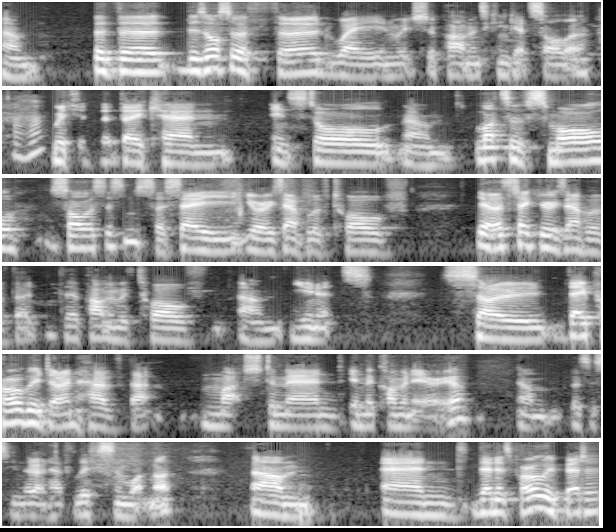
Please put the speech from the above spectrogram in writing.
Um, but the, there's also a third way in which apartments can get solar, uh-huh. which is that they can install um, lots of small solar systems. So, say your example of 12, yeah, let's take your example of the, the apartment with 12 um, units. So, they probably don't have that much demand in the common area. Um, let's assume they don't have lifts and whatnot. Um, and then it's probably better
